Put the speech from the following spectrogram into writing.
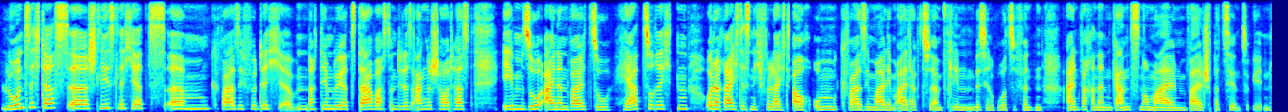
Lohnt sich das äh, schließlich jetzt ähm, quasi für dich, äh, nachdem du jetzt da warst und dir das angeschaut hast, eben so einen Wald so herzurichten? Oder reicht es nicht vielleicht auch, um quasi mal dem Alltag zu entfliehen und ein bisschen Ruhe zu finden, einfach in einen ganz normalen Wald spazieren zu gehen?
